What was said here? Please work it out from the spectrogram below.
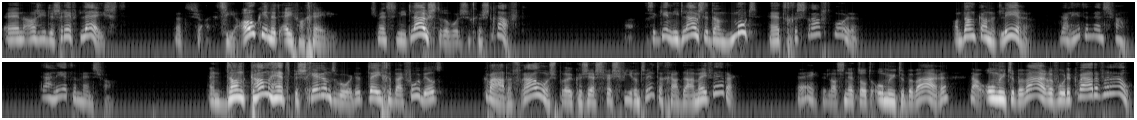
En als je de schrift leest, dat, dat zie je ook in het evangelie. Als mensen niet luisteren, worden ze gestraft. Als een kind niet luistert, dan moet het gestraft worden. Want dan kan het leren. Daar leert een mens van. Daar leert een mens van. En dan kan het beschermd worden tegen bijvoorbeeld kwade vrouwen. Spreuken 6, vers 24 gaat daarmee verder. ik las net tot om u te bewaren. Nou, om u te bewaren voor de kwade vrouw.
